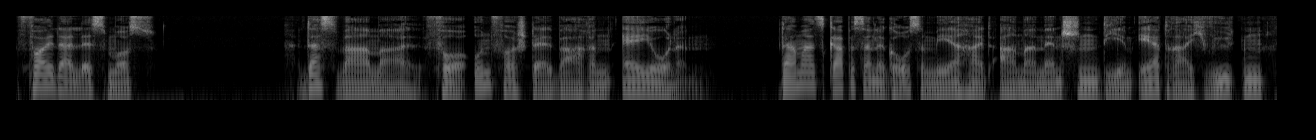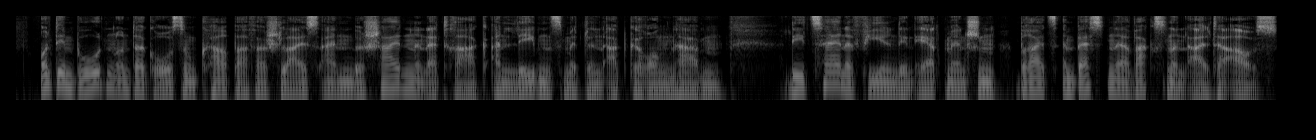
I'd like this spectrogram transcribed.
Feudalismus Das war mal vor unvorstellbaren Äonen. Damals gab es eine große Mehrheit armer Menschen, die im Erdreich wühlten und dem Boden unter großem Körperverschleiß einen bescheidenen Ertrag an Lebensmitteln abgerungen haben. Die Zähne fielen den Erdmenschen bereits im besten Erwachsenenalter aus,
